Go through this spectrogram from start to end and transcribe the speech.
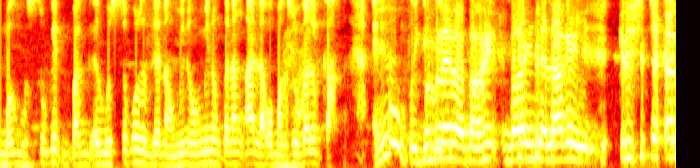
Mag gusto, kit, pag gusto ko sa gano'n, uminom, uminom ka ng alak o magsugal ka. Ay, hindi naman pwede. Problema, baka, baka yung lalaki, Christian.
